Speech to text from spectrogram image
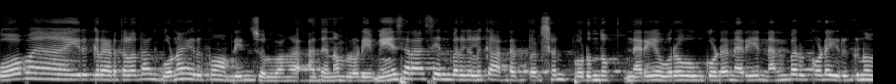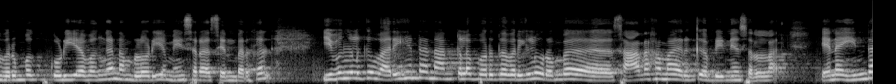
கோபம் இருக்கிற இடத்துல தான் குணம் இருக்கும் அப்படின்னு சொல்லுவாங்க. அது நம்மளுடைய மேசராசி என்பர்களுக்கு ஹண்ட்ரட் பர்சன்ட் பொருந்தும். நிறைய உறவும் கூட நிறைய நண்பர் கூட இருக்கணும் விரும்பக்கூடியவங்க நம்மளுடைய மேசராசி என்பர்கள். இவங்களுக்கு வருகின்ற நாட்களை பொறுத்தவரையிலும் ரொம்ப சாதகமாக இருக்குது அப்படின்னே சொல்லலாம். ஏன்னா இந்த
